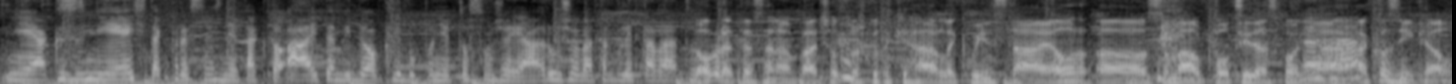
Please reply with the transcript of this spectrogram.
nejak znieť, tak presne znie takto. A aj ten videoklip úplne to som, že ja, rúžová, trblitavá. To... Dobre, ten sa nám páčil, trošku taký Harley Quinn style. Uh, som mal pocit aspoň ja. Ako vznikal?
